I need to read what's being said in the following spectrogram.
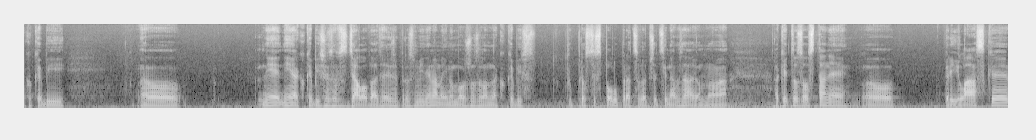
ako keby uh, nie, nie ako keby že sa vzdialovať, hej, že proste my nemáme inú možnosť len ako keby tu proste spolupracovať všetci navzájom. No a, a keď to zostane uh, pri láske,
